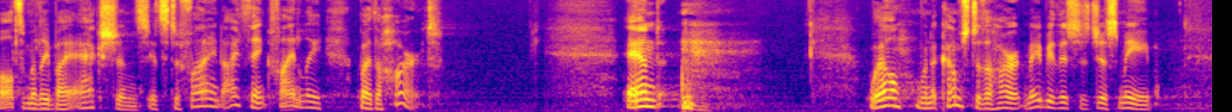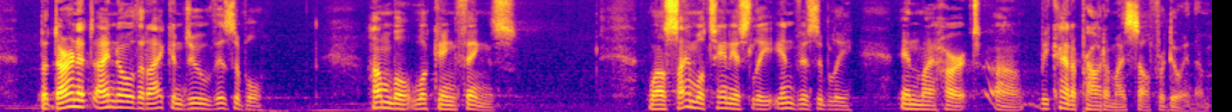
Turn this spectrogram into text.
ultimately by actions. It's defined, I think, finally by the heart. And, well, when it comes to the heart, maybe this is just me, but darn it, I know that I can do visible, humble looking things while simultaneously, invisibly, in my heart, uh, be kind of proud of myself for doing them.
